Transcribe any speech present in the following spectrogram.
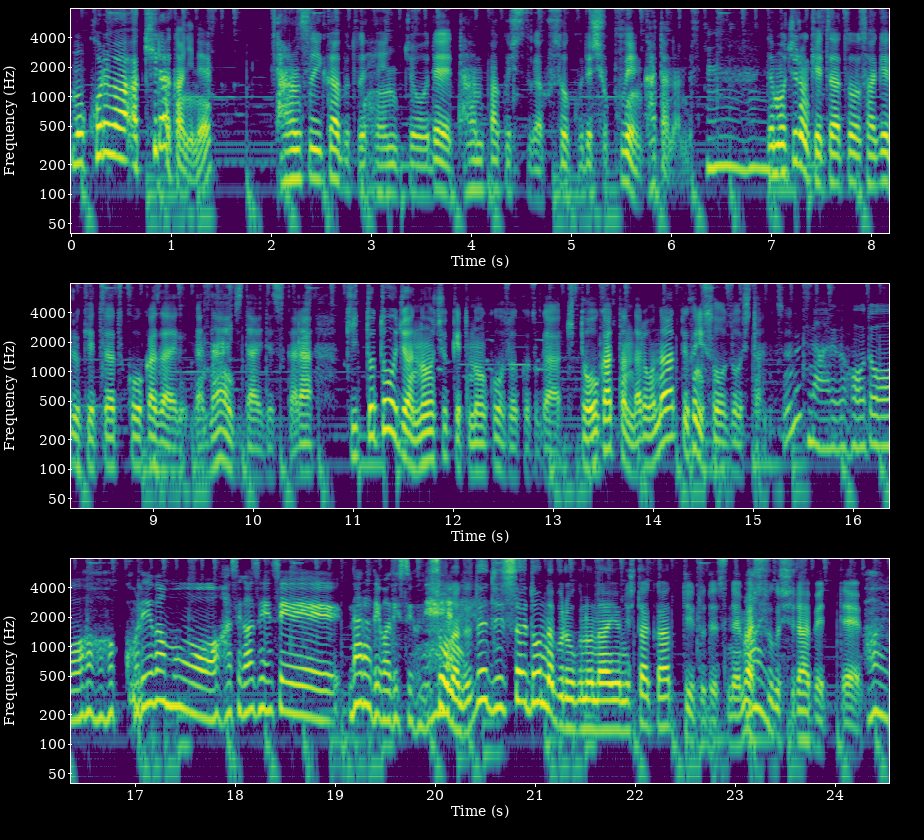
もうこれは明らかにね炭水化物偏重でタンパク質が不足で食塩過多なんです、でもちろん血圧を下げる血圧硬化剤がない時代ですからきっと当時は脳出血脳梗塞がきっと多かったんだろうなというふうに想像したんですよね。なるほど。これはもう長谷川先生ならではですよね。そうなんです。で実際どんなブログの内容にしたかっていうとですね、まあ、すぐ調べて、はい、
